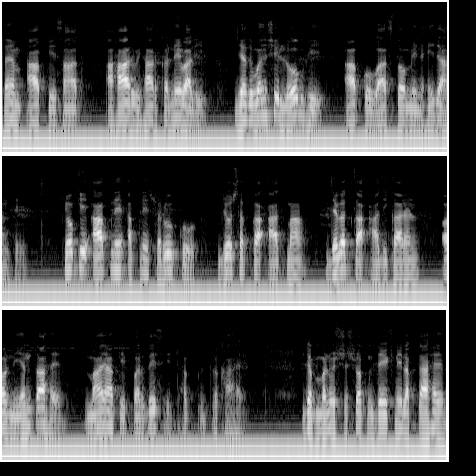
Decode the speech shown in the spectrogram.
स्वयं आपके साथ आहार विहार करने वाली यदुवंशी लोग भी आपको वास्तव में नहीं जानते, क्योंकि आपने अपने स्वरूप को जो सबका आत्मा, जगत का आदि कारण और नियंता है, माया के पर्दे से ढक रखा है। जब मनुष्य स्वप्न देखने लगता है,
